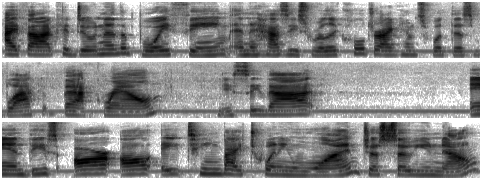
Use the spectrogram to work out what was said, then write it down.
I thought I could do another boy theme, and it has these really cool dragons with this black background. You see that? And these are all 18 by 21, just so you know.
